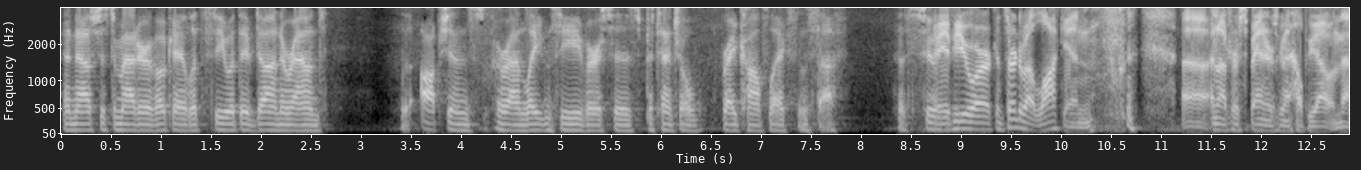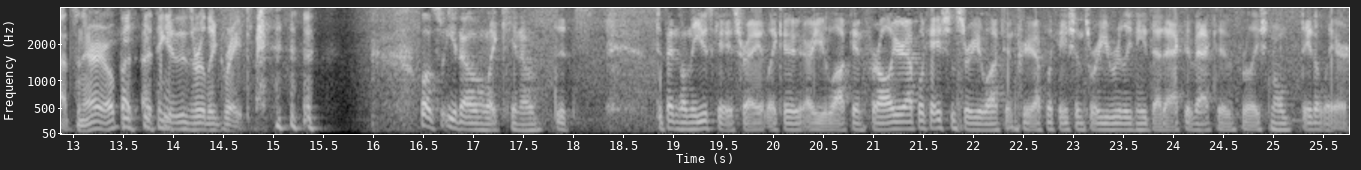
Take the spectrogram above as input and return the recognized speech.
And now it's just a matter of okay, let's see what they've done around options around latency versus potential write conflicts and stuff. That's super. I mean, if you are concerned about lock-in, uh, I'm not sure Spanner is going to help you out in that scenario, but I think it is really great. Well, it's you know like you know it's depends on the use case, right? Like, are, are you locked in for all your applications, or are you locked in for your applications where you really need that active active relational data layer?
